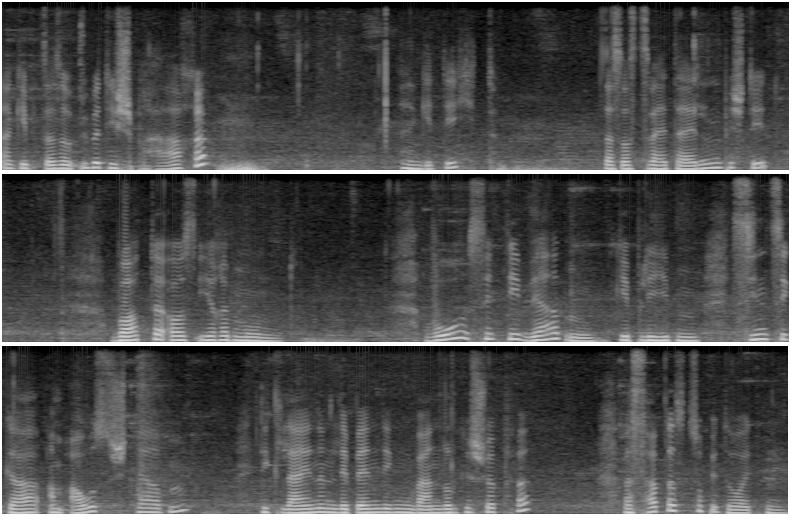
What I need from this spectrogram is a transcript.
Da gibt es also über die Sprache ein Gedicht, das aus zwei Teilen besteht. Worte aus ihrem Mund. Wo sind die Verben geblieben? Sind sie gar am Aussterben? Die kleinen lebendigen Wandelgeschöpfe? Was hat das zu bedeuten?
